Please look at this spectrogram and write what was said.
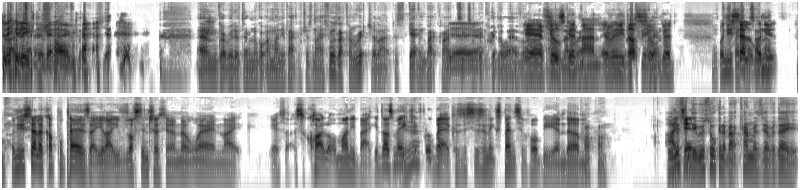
Leave the at home. yeah. And got rid of them and got my money back, which was nice. Feels like I'm richer, like just getting back like Yeah, 600 yeah. quid or whatever. Yeah, it feels good, nowhere. man. It really does feel good Need when you sell it. When something you when you sell a couple pairs that you like, you've lost interest in and don't wear, and like it's it's quite a lot of money back. It does make Yeah. it feel better because this is an expensive hobby, and um, proper. Well, I listen, gen- we were talking about cameras the other day.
